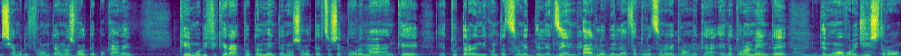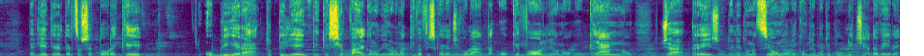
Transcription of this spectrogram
Siamo di fronte a una svolta epocale che modificherà totalmente non solo il terzo settore ma anche eh, tutta la rendicontazione delle aziende. Parlo della fatturazione elettronica e naturalmente del nuovo registro per gli enti del terzo settore che obbligherà tutti gli enti che si avvalgono di normativa fiscale agevolata o che vogliono o che hanno già preso delle donazioni o dei contributi pubblici ad avere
